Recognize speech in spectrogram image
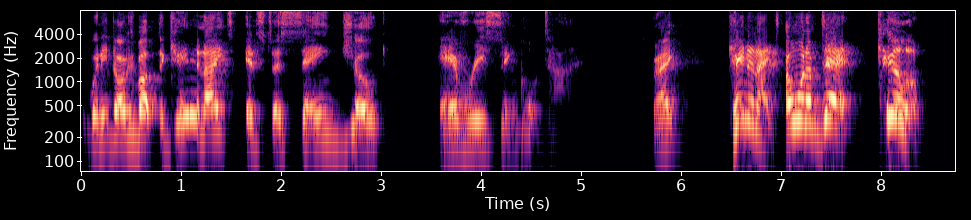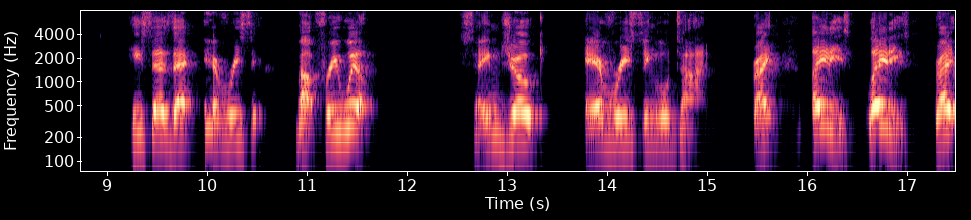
When he talks about the Canaanites, it's the same joke every single time, right? Canaanites, I want them dead. Kill them. He says that every about free will. Same joke every single time, right? Ladies, ladies, right?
